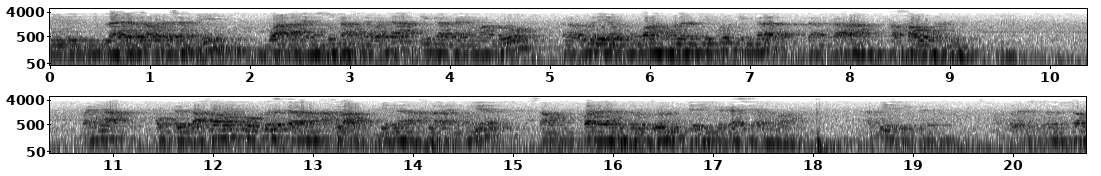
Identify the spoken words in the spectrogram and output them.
di, di belajar dalam pada syafi'i. Buatlah yang sunat yang banyak tinggalkan yang makruh. Kalau boleh yang mubah pun nanti pun tinggal dan ke arah tasawuf nanti. Banyak fokus. Tasawuf fokus ke arah akhlak. Bina akhlak yang mulia sampai yang betul-betul jadi kekasih Allah habis kita apa yang susah-susah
